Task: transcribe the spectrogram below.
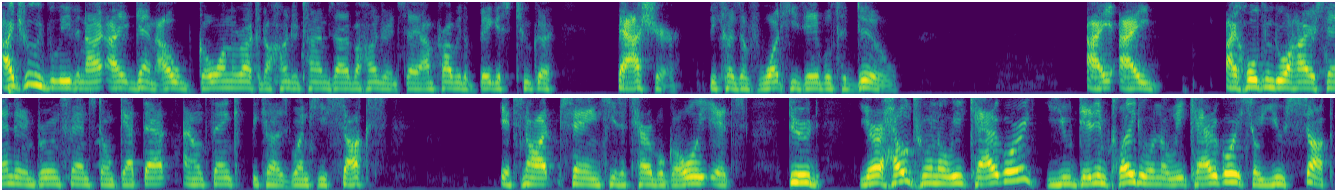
I truly believe, and I, I again, I'll go on the record a hundred times out of a hundred and say I'm probably the biggest Tuukka basher because of what he's able to do. I I I hold him to a higher standard, and Bruins fans don't get that. I don't think because when he sucks, it's not saying he's a terrible goalie. It's dude, you're held to an elite category. You didn't play to an elite category, so you suck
